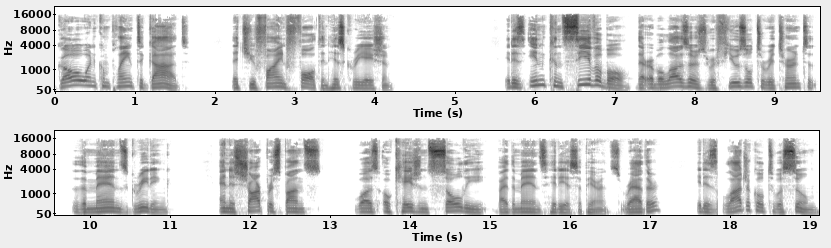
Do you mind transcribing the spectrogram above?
Go and complain to God that you find fault in his creation. It is inconceivable that Rebbe Lazar's refusal to return to the man's greeting and his sharp response was occasioned solely by the man's hideous appearance. Rather, it is logical to assume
